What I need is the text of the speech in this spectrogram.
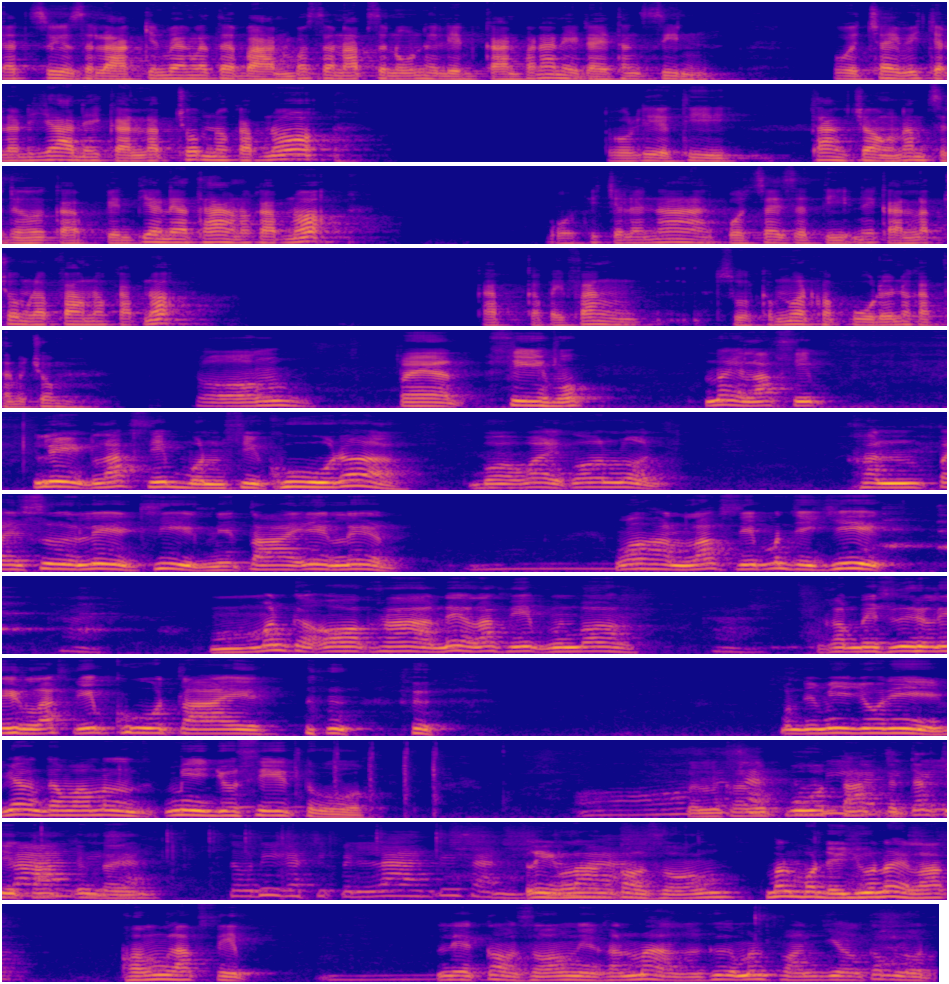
จัดซื้อสลากกินแบ่งรัฐบาลบ่สนับสนุนให้เล่นการพนันใดๆทั้งสิ้นโปรดใช้วิจารณญาณในการรับชมนะครับเนาะตัวเลขที่ทางช่องนำเสนอกับเป็นเพียงแนวทางนะครับเนาะโปรดพิจารณาโปรดใช้สติในการรับชมรับฟังนะครับเนาะครับกลับไปฟังสูตรคำนวณของปูด้วยนะครับท่านผู้ชม สองแปดสี่หกในหลักสิบ เลขหลักสิบบนสี่คูเด้อบอกไว้ก่อนโลดคันไปซื้อเลขขี้นี่ตายเองเลขว่าหันหลักสิบมันจะขี้ค่ะ มันก็ออกห้าได้หลักสิบมันบ่ค่ะคันไปซื้อเลขหลักสิบคูตาย มันจะมีอยู่นี่เพียงแต่ว่ามันมีอยู่สี่ตัว อ๋อเป็นคันปูตัดกับจักจิตัดจังใด ตัวนี้ก็สิเป็นล่างที่สันเลขล่างเก้าสองมันบ่ได้อยู่ในหลักของหลักสิบอืมเลขเก้าสองเนี่ยคันมากก็คือมันฝันเกี่ยวกับรถ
